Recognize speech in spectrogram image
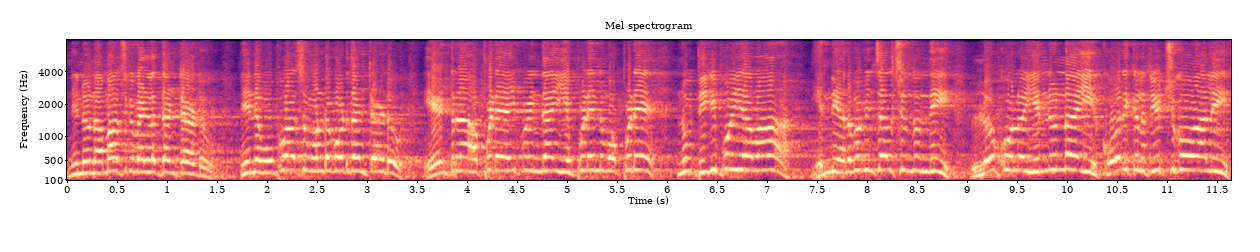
నిన్ను నమాజ్కు వెళ్ళొద్దంటాడు. నిన్ను ఉపవాసం ఉండకూడదంటాడు. ఏంట్రా అప్పుడే అయిపోయిందా? ఎప్పుడే నువ్వు అప్పుడే నువ్వు దిగిపోయావా? ఎన్ని అనుభవించాల్సింది ఉంది లోకంలో ఎన్నున్నాయి? కోరికలు తీర్చుకోవాలి.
